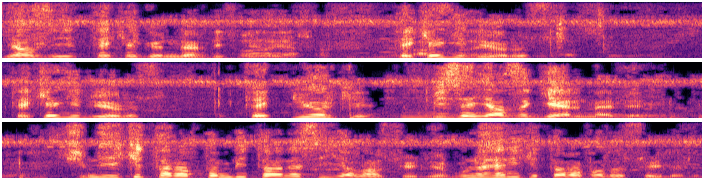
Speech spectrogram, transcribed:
yazıyı teke gönderdik diyorlar. Teke gidiyoruz. Teke gidiyoruz. Tek diyor ki bize yazı gelmedi. Şimdi iki taraftan bir tanesi yalan söylüyor. Bunu her iki tarafa da söyledim.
